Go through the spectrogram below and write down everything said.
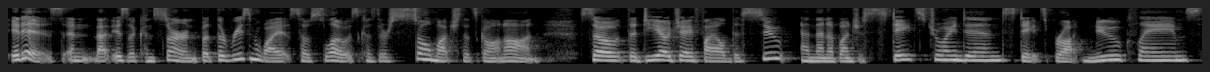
it is, and that is a concern. But the reason why it's so slow is because there's so much that's gone on. So the DOJ filed this suit, and then a bunch of states joined in. States brought new claims.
